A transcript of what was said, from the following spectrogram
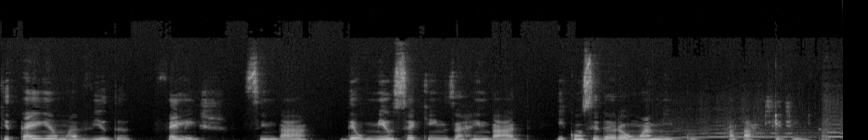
que tenha uma vida feliz. Simba deu mil sequins a Rimbad e considerou um amigo a partir de então.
